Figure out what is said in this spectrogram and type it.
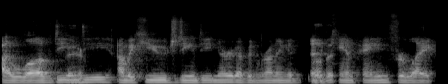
I love D and D. I'm a huge D and D nerd. I've been running a, a campaign for like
